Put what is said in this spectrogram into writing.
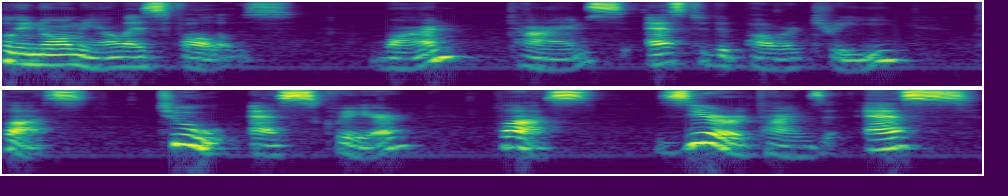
polynomial as follows. 1 times s to the power 3 plus 2s squared plus 0 times s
